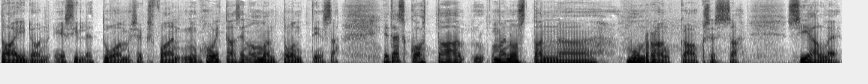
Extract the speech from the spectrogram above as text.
taidon esille tuomiseksi, vaan niin hoitaa sen oman tonttinsa. Ja tässä kohtaa mä nostan uh, mun rankkauksessa sijalle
